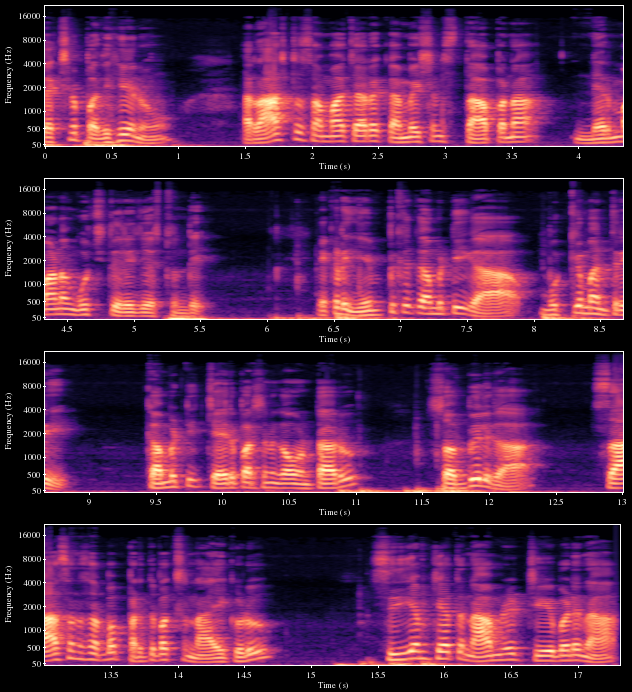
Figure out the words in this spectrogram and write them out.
సెక్షన్ పదిహేను రాష్ట్ర సమాచార కమిషన్ స్థాపన నిర్మాణం గురించి తెలియజేస్తుంది. ఇక్కడ ఎంపిక కమిటీగా ముఖ్యమంత్రి కమిటీ చైర్పర్సన్గా ఉంటారు. సభ్యులుగా శాసనసభ ప్రతిపక్ష నాయకుడు సీఎం చేత నామినేట్ చేయబడిన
